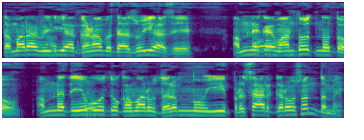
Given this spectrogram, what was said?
તમારા વિડિયા ઘણા બધા જોયા છે. અમને કઈ વાંધો જ નતો. અમને તો એવું હતું કે અમારું ધર્મનો ઈ પ્રસાર કરો છો ને તમે.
